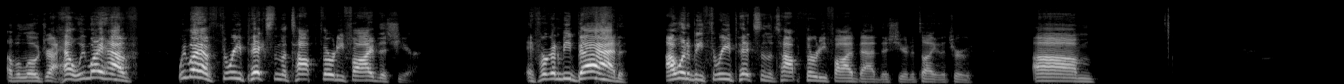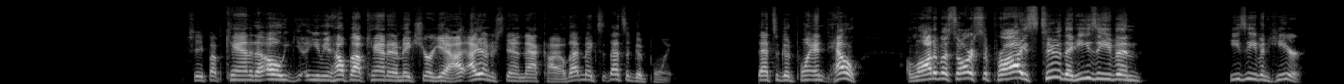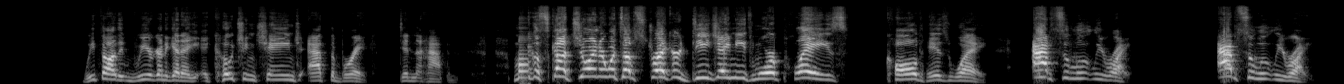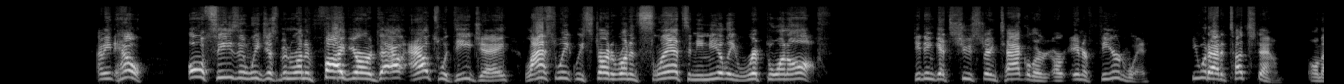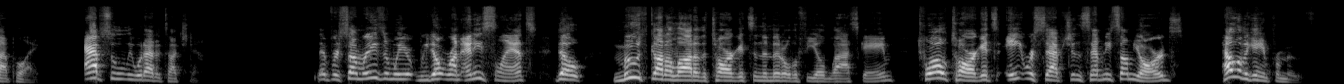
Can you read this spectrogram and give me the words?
of a low draft. Hell, we might have we might have three picks in the top 35 this year. If we're going to be bad, I want to be three picks in the top 35 bad this year, to tell you the truth. Um, shape up Canada. Oh, you mean help out Canada? Make sure. Yeah, I, I understand that, Kyle. That makes it. that's a good point. That's a good point. And hell, a lot of us are surprised too that he's even he's even here. We thought that we were going to get a, a coaching change at the break. Didn't happen. Michael Scott Joyner, what's up, striker? DJ needs more plays called his way. Absolutely right. Absolutely right. I mean, hell, all season we've just been running five yards out, outs with DJ. Last week we started running slants and he nearly ripped one off. He didn't get shoestring tackled or, or interfered with. He would have had a touchdown on that play. Absolutely would have had a touchdown. And for some reason, we we don't run any slants, though Muth got a lot of the targets in the middle of the field last game. 12 targets, eight receptions, 70 some yards. Hell of a game for Muth.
